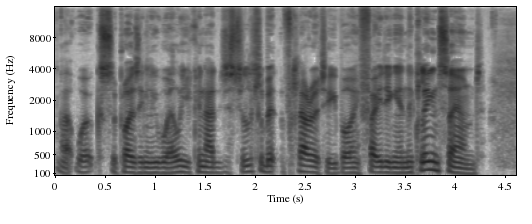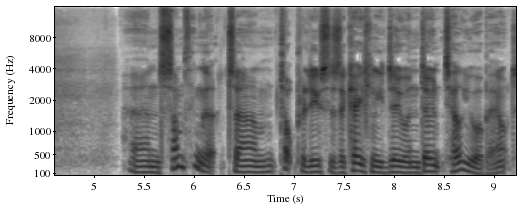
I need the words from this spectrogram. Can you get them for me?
That works surprisingly well. You can add just a little bit of clarity by fading in the clean sound. And something that um, top producers occasionally do and don't tell you about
